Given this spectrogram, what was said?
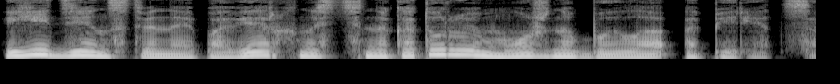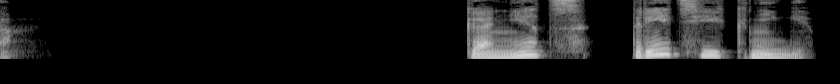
единственная поверхность, на которую можно было опереться. Конец третьей книги.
